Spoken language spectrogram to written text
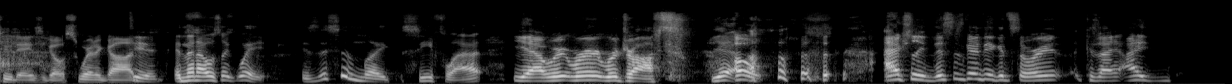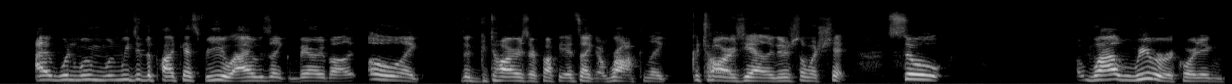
two days ago. Swear to God. Dude. And then I was like, wait, is this in like C flat? Yeah, we're we're we're drops. Yeah. Oh. Actually, this is gonna be a good story because I I I when when when we did the podcast for you, I was like very about like, oh like the guitars are fucking it's like a rock like guitars yeah like there's so much shit. So while we were recording,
